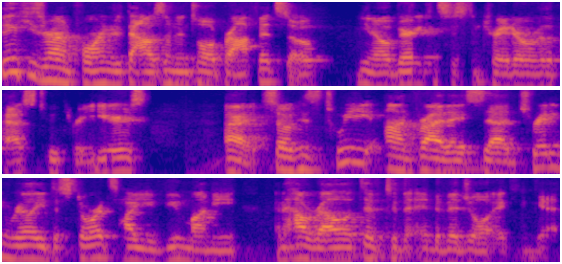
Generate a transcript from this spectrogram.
I think he's around 400,000 in total profit. So, you know, very consistent trader over the past two, three years. All right. So his tweet on Friday said trading really distorts how you view money and how relative to the individual it can get.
